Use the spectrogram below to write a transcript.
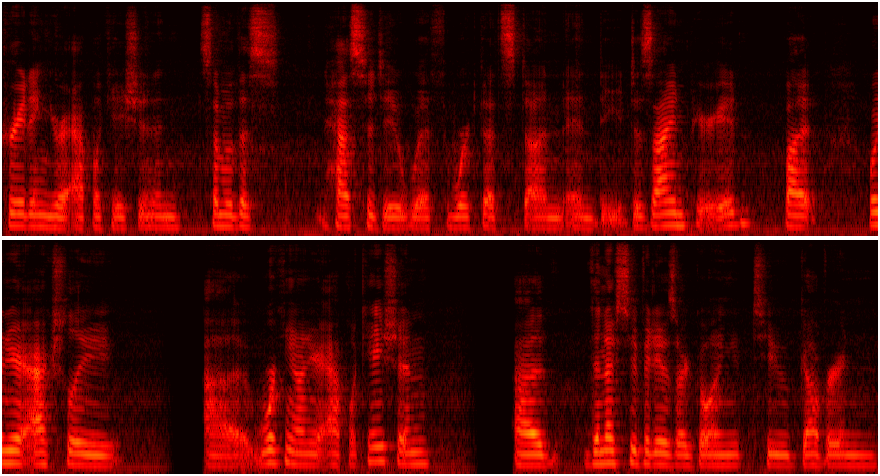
creating your application, and some of this has to do with work that's done in the design period, but when you're actually uh, working on your application, uh, the next two videos are going to govern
